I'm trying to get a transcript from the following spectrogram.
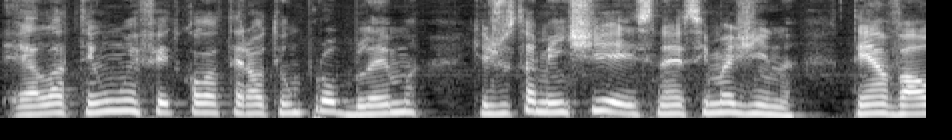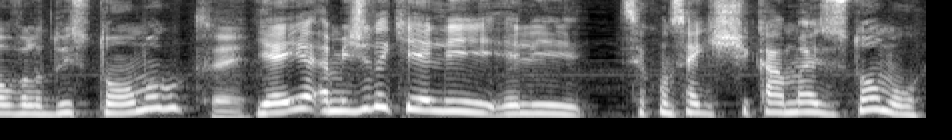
ela tem um efeito colateral, tem um problema, que é justamente esse, né? Você imagina, tem a válvula do estômago, Sei. e aí, à medida que ele, ele você consegue esticar mais o estômago,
